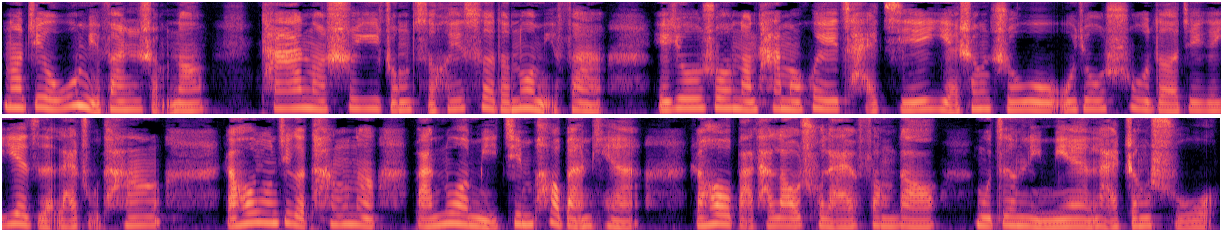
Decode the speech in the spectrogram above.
那这个乌米饭是什么呢？它呢是一种紫黑色的糯米饭，也就是说呢，他们会采集野生植物乌桕树的这个叶子来煮汤，然后用这个汤呢把糯米浸泡半天，然后把它捞出来放到木甑里面来蒸熟。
